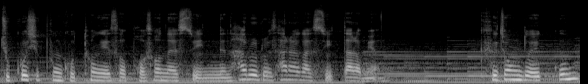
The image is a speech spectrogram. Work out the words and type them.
죽고 싶은 고통에서 벗어날 수 있는 하루를 살아갈 수 있다면 그 정도의 꿈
